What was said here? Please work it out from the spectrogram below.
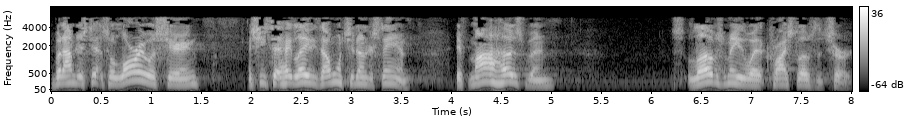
But I'm just, so Laurie was sharing, and she said, hey, ladies, I want you to understand, if my husband loves me the way that Christ loves the church,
